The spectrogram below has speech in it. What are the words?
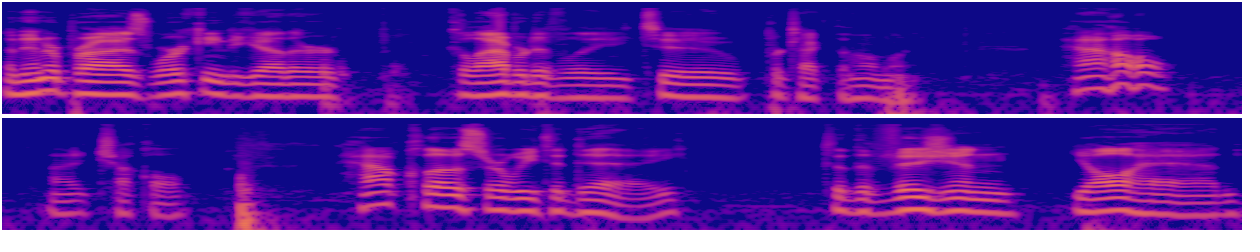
an enterprise working together collaboratively to protect the homeland. How, I chuckle, how close are we today to the vision y'all had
